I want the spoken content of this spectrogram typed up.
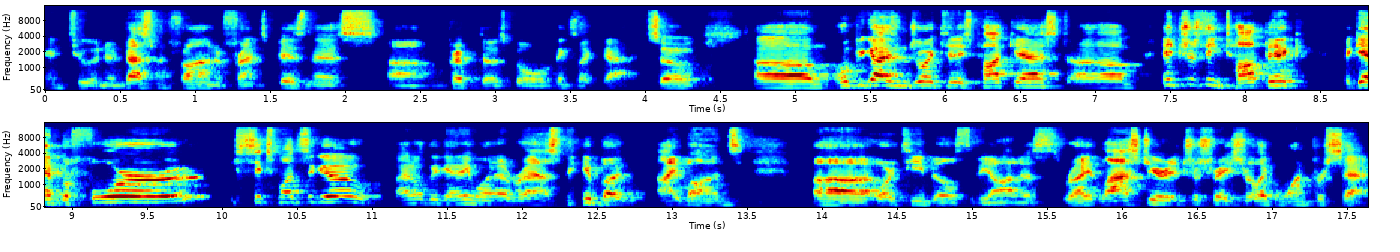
into an investment fund, a friend's business, um, cryptos, gold, things like that. So, um, hope you guys enjoyed today's podcast. Um, interesting topic. Again, before six months ago, I don't think anyone ever asked me about I bonds uh, or T bills, to be honest. Right? Last year, interest rates were like one percent.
